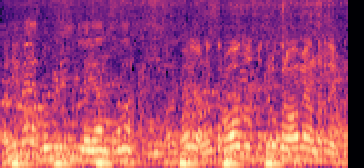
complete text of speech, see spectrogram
नहीं मैं दो मिनट ले जाता हूँ ना कोई नहीं करवाओ तुस उधरों करवाओ मैं अंदर देखूँ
